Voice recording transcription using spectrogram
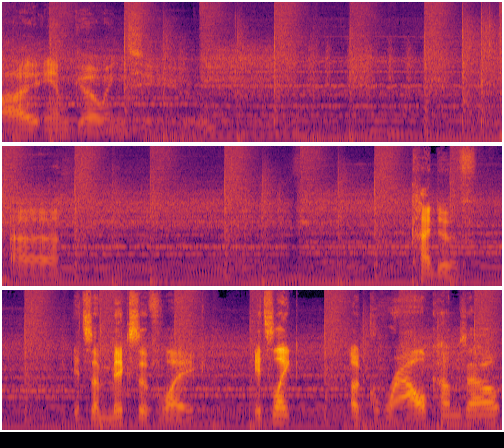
I am going to uh, kind of. It's a mix of like, it's like a growl comes out,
